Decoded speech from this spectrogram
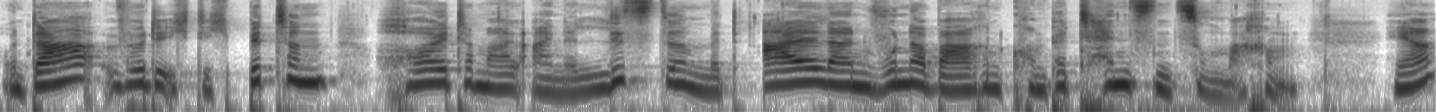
Und da würde ich dich bitten, heute mal eine Liste mit all deinen wunderbaren Kompetenzen zu machen. Ja,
